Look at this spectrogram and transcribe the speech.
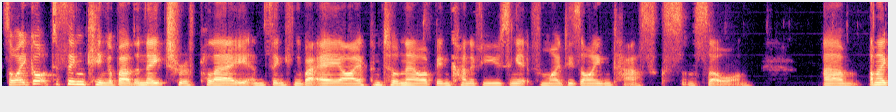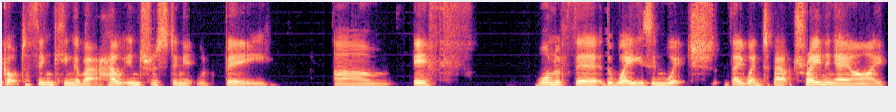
So I got to thinking about the nature of play and thinking about AI. Up until now, I've been kind of using it for my design tasks and so on. Um, and I got to thinking about how interesting it would be um, if one of the the ways in which they went about training AI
